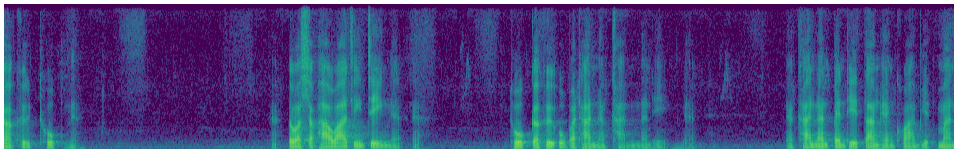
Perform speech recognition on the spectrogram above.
ก็คือทุกข์เนี่ยตัวสภาวะจริงๆเนี่ยทุกข์ก็คืออุปทานขันนั่นเอง นะขันนั้นเป็นที่ตั้งแห่งความยึดมั่น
